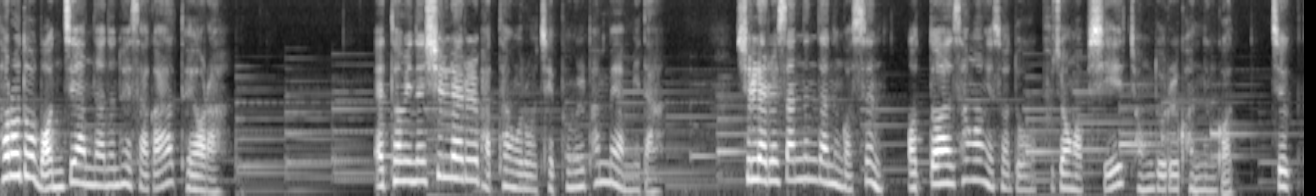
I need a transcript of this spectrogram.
털어도 먼지 안 나는 회사가 되어라. 애터미는 신뢰를 바탕으로 제품을 판매합니다. 신뢰를 쌓는다는 것은 어떠한 상황에서도 부정 없이 정도를 걷는 것, 즉,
